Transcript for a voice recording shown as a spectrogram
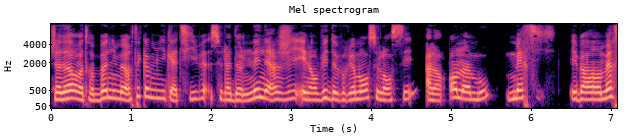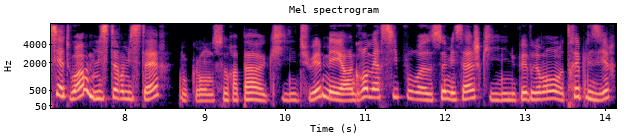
J'adore votre bonne humeur très communicative, cela donne l'énergie et l'envie de vraiment se lancer. Alors en un mot, merci. Eh ben merci à toi, Mister Mystère. Donc on ne saura pas qui tu es, mais un grand merci pour euh, ce message qui nous fait vraiment très plaisir.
